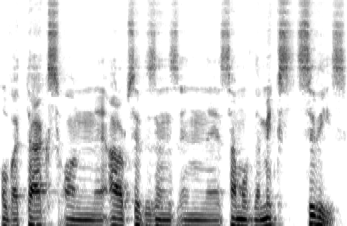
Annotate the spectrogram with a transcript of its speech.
of attacks on uh, Arab citizens in uh, some of the mixed cities.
